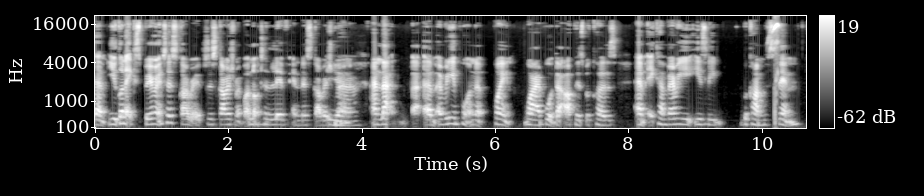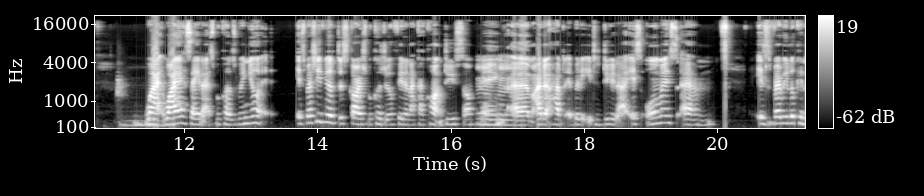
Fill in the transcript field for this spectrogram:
Um, you're gonna experience discourage, discouragement, but not to live in discouragement Yeah. and that um, a really important point why I brought that up is because um, it can very easily become sin. Why why I say that is because when you're especially if you're discouraged because you're feeling like I can't do something, Mhm. um, I don't have the ability to do that. It's almost um, it's very looking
